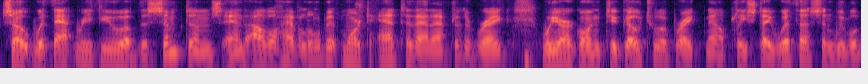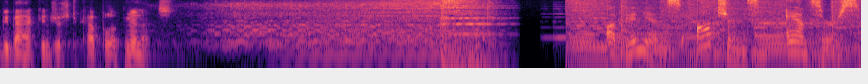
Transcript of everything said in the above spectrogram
So, with that review of the symptoms, and I will have a little bit more to add to that after the break, we are going to go to a break now. Please stay with us, and we will be back in just a couple of minutes. Opinions, options, answers.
